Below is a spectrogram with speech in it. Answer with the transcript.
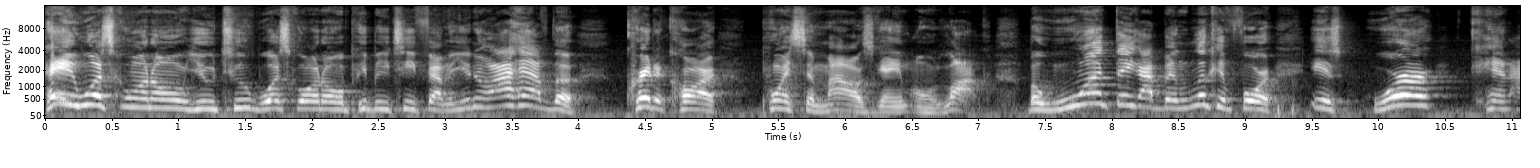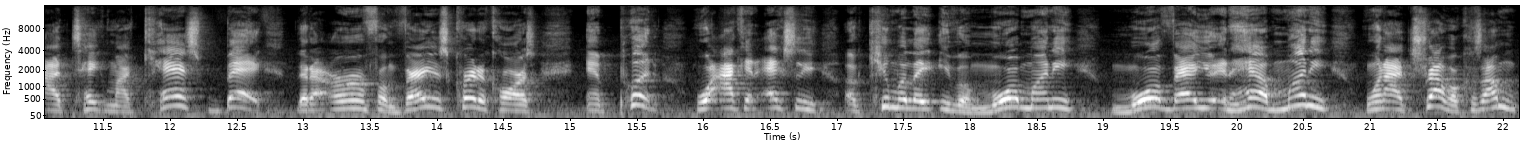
Hey, what's going on, YouTube? What's going on, PBT family? You know, I have the credit card points and miles game on lock. But one thing I've been looking for is where can I take my cash back that I earn from various credit cards and put where I can actually accumulate even more money, more value, and have money when I travel? Because I'm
